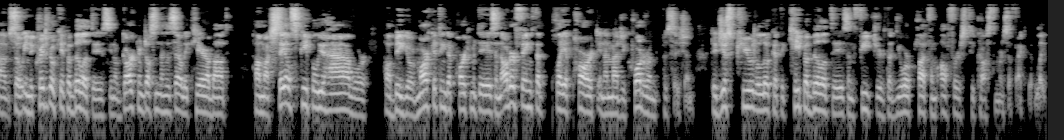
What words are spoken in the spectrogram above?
Um, so in the critical capabilities, you know, Gartner doesn't necessarily care about how much salespeople you have or how big your marketing department is, and other things that play a part in a Magic Quadrant position. They just purely look at the capabilities and features that your platform offers to customers effectively.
